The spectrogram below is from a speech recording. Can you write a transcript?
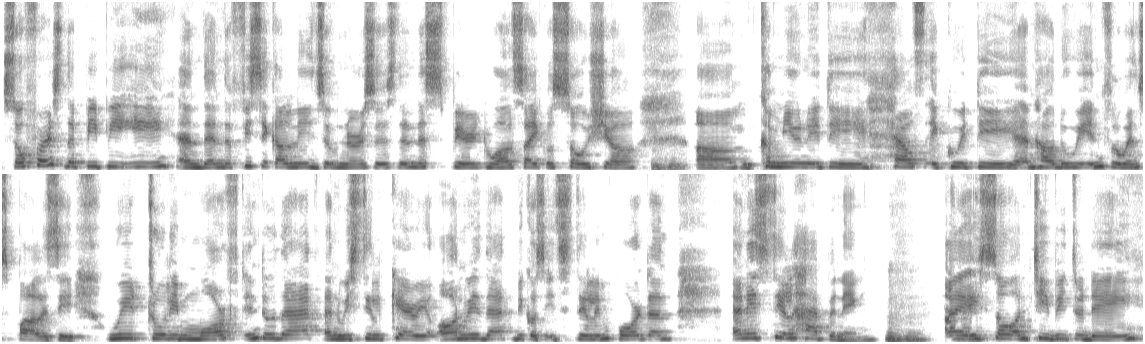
So, first the PPE, and then the physical needs of nurses, then the spiritual, psychosocial, mm-hmm. um, community, health equity, and how do we influence policy. We truly morphed into that, and we still carry on with that because it's still important and it's still happening. Mm-hmm. I saw on TV today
